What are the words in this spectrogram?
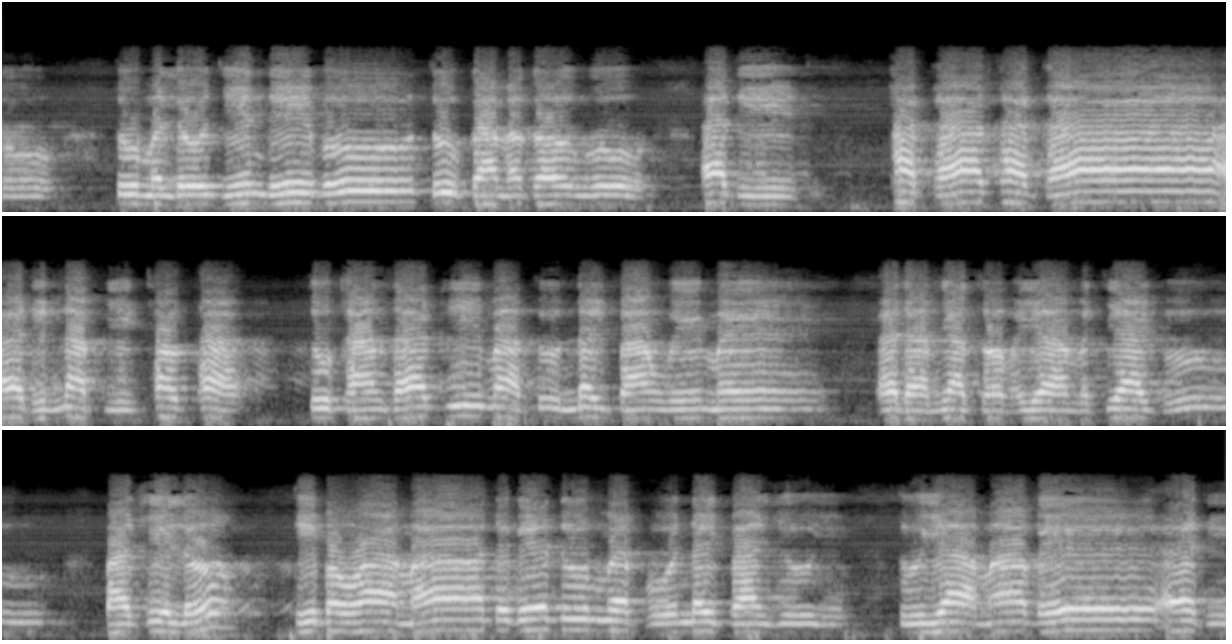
ကို သူမလိုခြင်းသေးဘူးသူကာမဂုဏ်ကိုအဲ့ဒီထပ်ခါထပ်ခါအဲ့ဒီနတ်ပြည်၆ထပ်သူခံစားကြည့်မှသူနိဗ္ဗာန်ဝင်မယ်အဲ့ဒါမြတ်စွာဘုရားမကြိုက်ဘူးဘာဖြစ်လို့ဒီဘဝမှာတကယ်သူမဲ့ဖို့နိဗ္ဗာန်ယူရင် သူရမှာပဲအဲ့ဒီ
